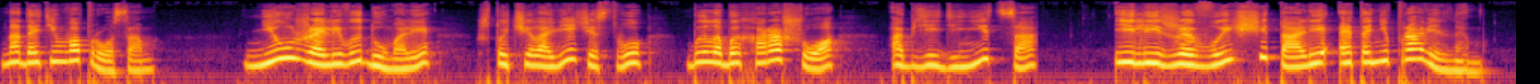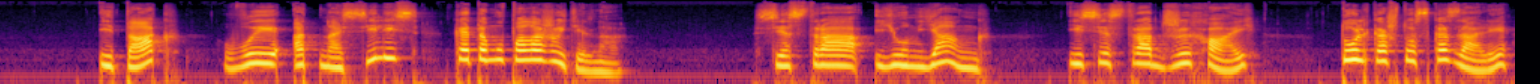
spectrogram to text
над этим вопросом? Неужели вы думали, что человечеству было бы хорошо объединиться, или же вы считали это неправильным? Итак, вы относились к этому положительно. Сестра Юн Янг и сестра Джихай только что сказали,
